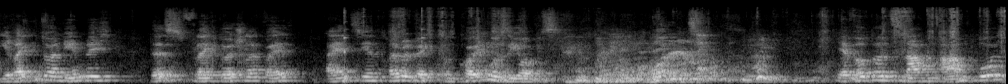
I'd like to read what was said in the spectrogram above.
Direktor nämlich des vielleicht deutschlandweit einzigen Travelback- und Coin-Museums. Und er wird uns nach dem Abendbrot,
